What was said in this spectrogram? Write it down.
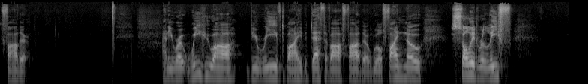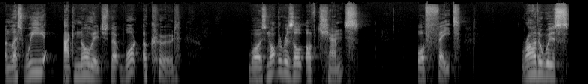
father. And he wrote, We who are bereaved by the death of our father will find no solid relief unless we acknowledge that what occurred was not the result of chance or fate, rather was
